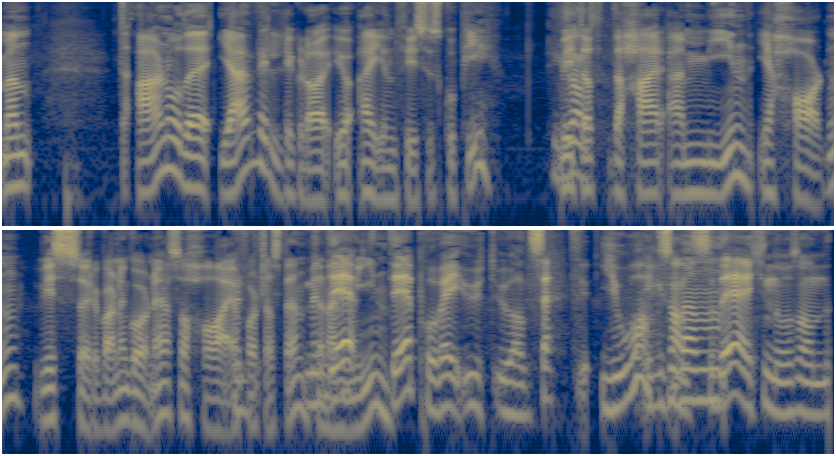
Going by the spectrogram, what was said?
Men det er noe det Jeg er veldig glad i å eie en fysisk kopi. Vite at det her er min, jeg har den. Hvis serverne går ned, så har jeg Men- fortsatt den. Men den det, er min. det er på vei ut uansett. jo, men Så det er ikke noe sånn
